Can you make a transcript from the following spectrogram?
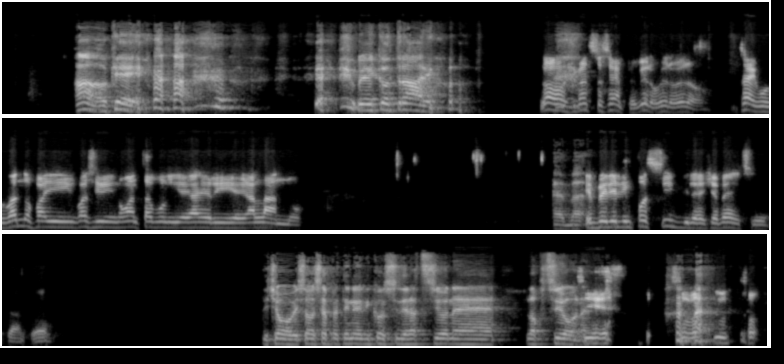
Ah, ok. il contrario. No, ci penso sempre, vero, vero, vero. Sai, quando fai quasi 90 voli aerei all'anno eh e vedi l'impossibile, ci pensi intanto. Eh. Diciamo, bisogna sempre tenere in considerazione l'opzione. Sì, soprattutto.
